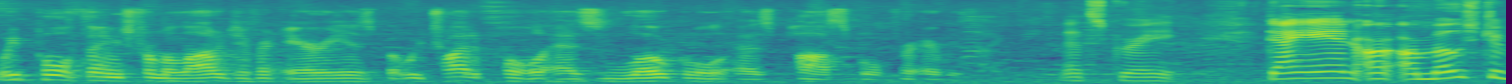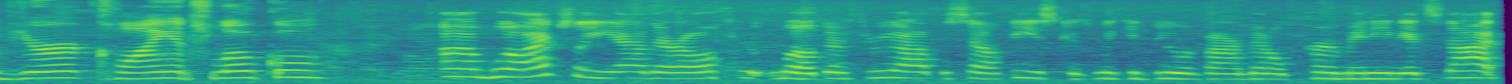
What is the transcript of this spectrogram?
we pull things from a lot of different areas, but we try to pull as local as possible for everything. That's great. Diane, are, are most of your clients local? Uh, well, actually, yeah, they're all through, well, they're throughout the southeast because we could do environmental permitting. It's not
